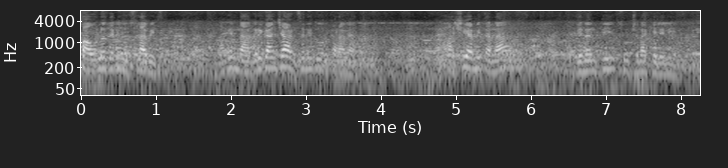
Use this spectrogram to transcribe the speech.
पावलं त्यांनी उचलावीत आणि नागरिकांच्या अडचणी दूर कराव्यात अशी आम्ही त्यांना विनंती सूचना केलेली आहे.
